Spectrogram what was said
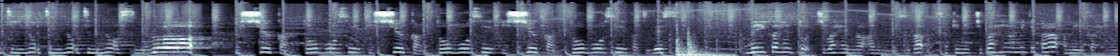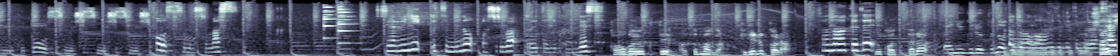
うつみのうつみのうつみのおすすめは週間逃亡生1週間逃亡生1週間逃亡生活です。アメリカ編と千葉編があるんですが先に千葉編を見てからアメリカ編を見ることをお勧めし勧めし勧めしをお勧めします。ちなみに内海の推しは豊谷くんです。顔が良くて頭が切れるから。よそんなわけでかったら第2グループの動画を見てみてください。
